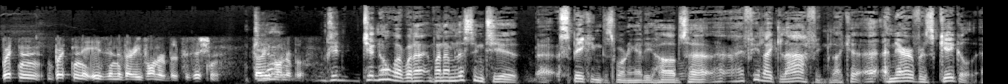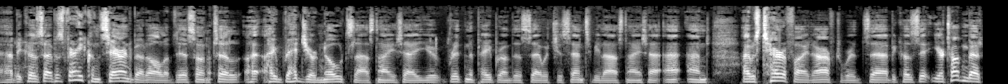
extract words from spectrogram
Britain Britain is in a very vulnerable position. Very do you know, vulnerable. Do, do, you know what? When, I, when I'm listening to you uh, speaking this morning, Eddie Hobbs, uh, I feel like laughing, like a, a nervous giggle, uh, because I was very concerned about all of this until I, I read your notes last night. Uh, you've written a paper on this, uh, which you sent to me last night, uh, and I was terrified afterwards because you're talking about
